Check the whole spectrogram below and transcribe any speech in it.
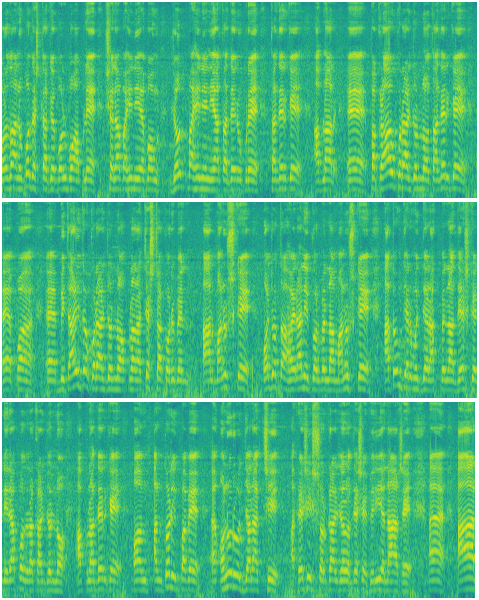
প্রধান উপদেষ্টাকে বলব আপনি সেনাবাহিনী এবং যৌথ বাহিনী নিয়ে তাদের উপরে তাদেরকে আপনার পাকড়াও করার জন্য, তাদেরকে বিতাড়িত করার জন্য আপনারা চেষ্টা করবেন। আর মানুষকে অযথা হয়রানি করবেন না, মানুষকে আতঙ্কের মধ্যে রাখবেন না, দেশকে নিরাপদ রাখার জন্য আপনাদেরকে আন্তরিকভাবে অনুরোধ জানাচ্ছি। ফেসিস সরকার যেন দেশে ফিরিয়ে না আসে। আর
